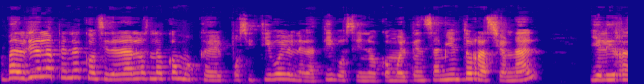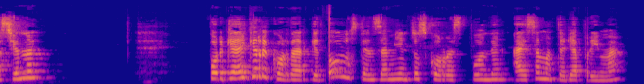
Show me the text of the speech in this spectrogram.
valdría la pena considerarlos no como que el positivo y el negativo, sino como el pensamiento racional y el irracional. Porque hay que recordar que todos los pensamientos corresponden a esa materia prima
